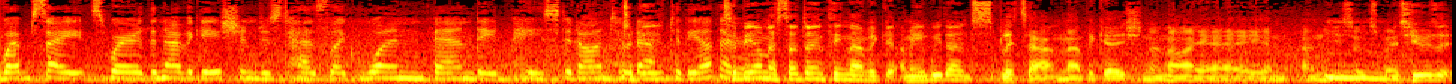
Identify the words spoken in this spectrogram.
websites where the navigation just has like one band aid pasted onto it be- after the other. To be honest, I don't think navigation. I mean, we don't split out navigation and IA and, and user mm. experience. User,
